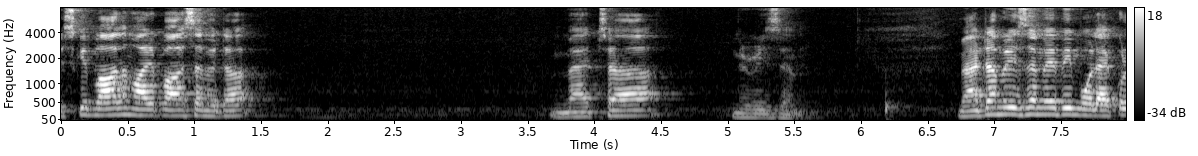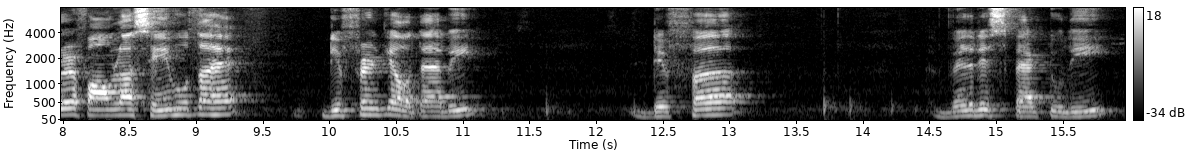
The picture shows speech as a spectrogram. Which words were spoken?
इसके बाद हमारे पास है बेटा मेटामरिज्म मेटामरिज्म में भी मोलेकुलर फार्मूला सेम होता है। डिफरेंट क्या होता है अभी? Differ with respect to the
